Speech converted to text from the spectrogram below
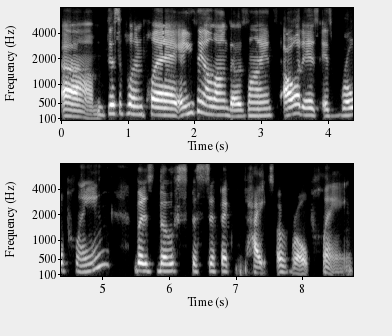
um discipline play anything along those lines. All it is is role playing but it's those specific types of role playing.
